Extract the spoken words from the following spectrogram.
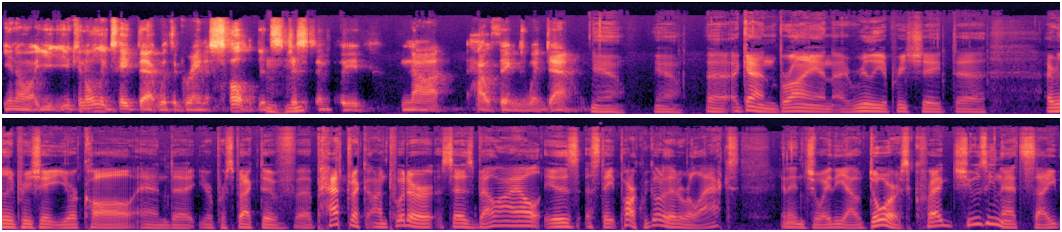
you know, you, you, can only take that with a grain of salt. It's mm-hmm. just simply not how things went down. Yeah, yeah. Uh, again, Brian, I really appreciate. Uh, I really appreciate your call and uh, your perspective. Uh, Patrick on Twitter says Belle Isle is a state park. We go there to relax and enjoy the outdoors. Craig choosing that site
